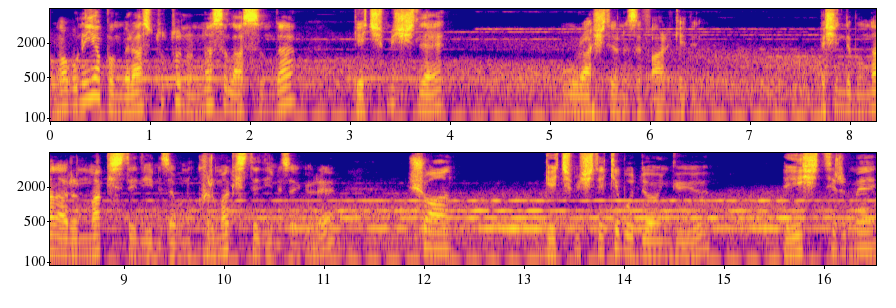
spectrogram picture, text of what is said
Ama bunu yapın biraz tutunun. Nasıl aslında geçmişle uğraştığınızı fark edin. Ve şimdi bundan arınmak istediğinize, bunu kırmak istediğinize göre şu an geçmişteki bu döngüyü değiştirme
